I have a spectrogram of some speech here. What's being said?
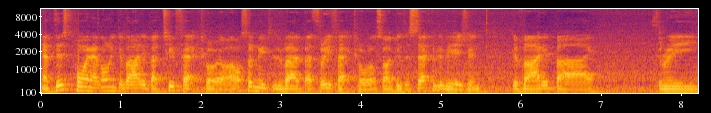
At this point I've only divided by 2 factorial. I also need to divide by 3 factorial. So I'll do the second division divided by 3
